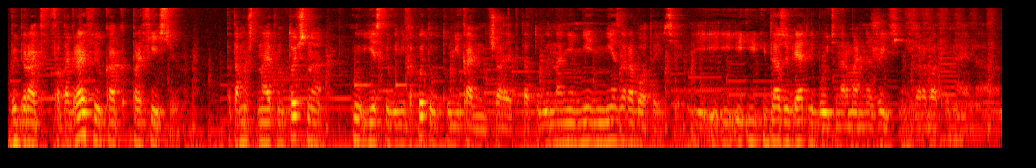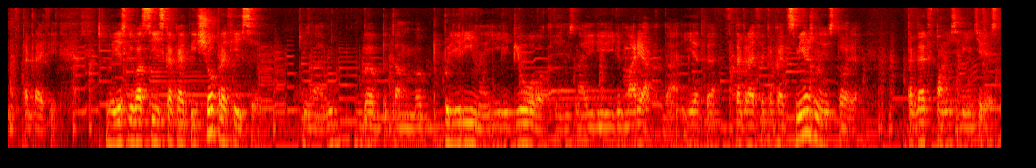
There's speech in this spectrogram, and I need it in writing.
выбирать фотографию как профессию, потому что на этом точно ну, если вы не какой-то вот уникальный человек, да, то вы на нем не, не заработаете. И, и, и, и даже вряд ли будете нормально жить, зарабатывая на, фотографии. Но если у вас есть какая-то еще профессия, не знаю, там балерина или биолог, я не знаю, или, или моряк, да, и эта фотография какая-то смежная история, тогда это вполне себе интересно.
